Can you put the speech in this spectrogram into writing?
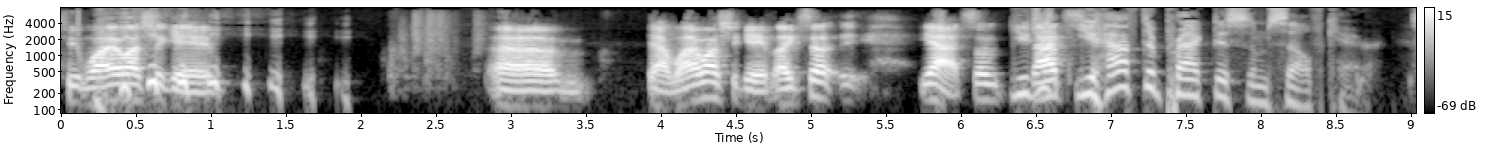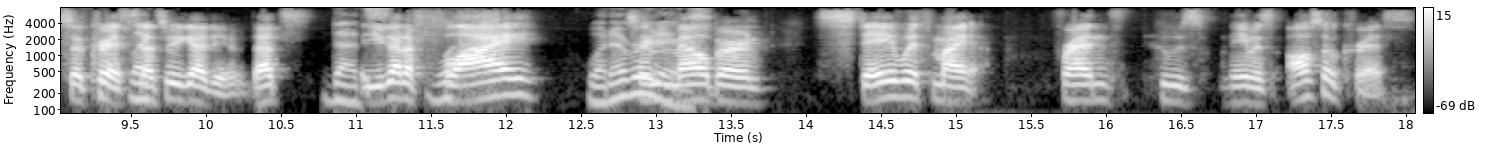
Too, while I watch the game, um, yeah, while I watch the game, like so, yeah. So you that's just, you have to practice some self care. so Chris. like- that's what you got to do. That's That's you got to fly whatever it to. Melbourne, stay with my friend whose name is also Chris,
